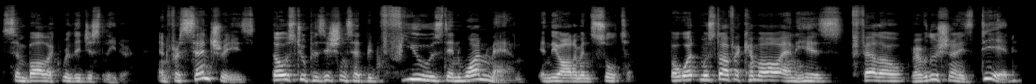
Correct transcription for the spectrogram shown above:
symbolic religious leader. And for centuries, those two positions had been fused in one man, in the Ottoman sultan. But what Mustafa Kemal and his fellow revolutionaries did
